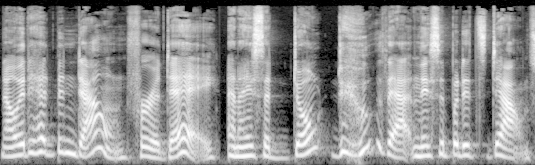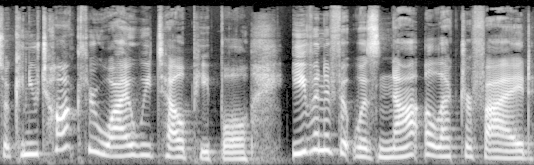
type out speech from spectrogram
Now it had been down for a day. And I said, don't do that. And they said, but it's down. So can you talk through why we tell people, even if it was not electrified,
